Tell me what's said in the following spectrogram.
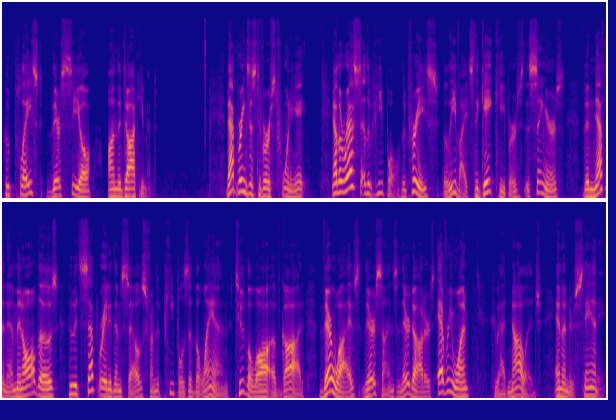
who placed their seal on the document. That brings us to verse 28. Now, the rest of the people, the priests, the Levites, the gatekeepers, the singers, the Nethinim, and all those who had separated themselves from the peoples of the land to the law of God, their wives, their sons, and their daughters, everyone who had knowledge and understanding.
